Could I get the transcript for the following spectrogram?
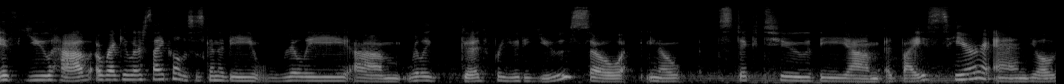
if you have a regular cycle, this is going to be really, um, really good for you to use. So, you know, stick to the um, advice here and you'll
